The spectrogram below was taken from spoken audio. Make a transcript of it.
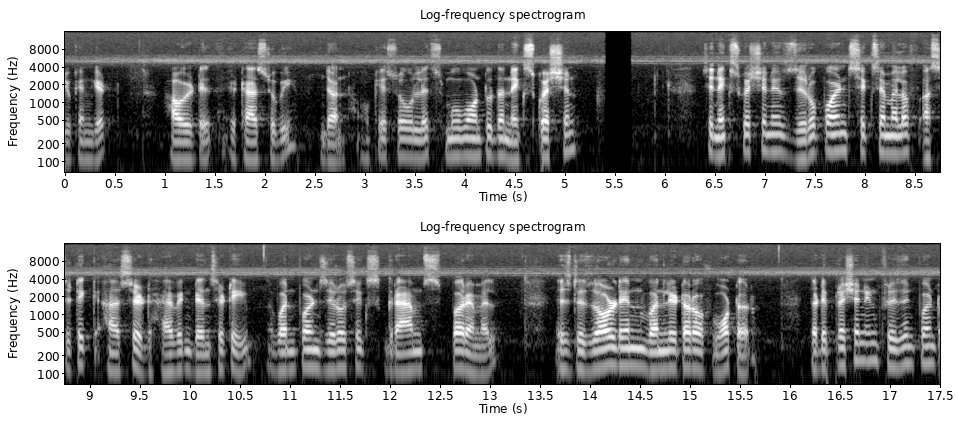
you can get how it is it has to be done. Okay so let's move on to the next question. So next question is 0.6 ml of acetic acid having density 1.06 grams per ml is dissolved in 1 liter of water the depression in freezing point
